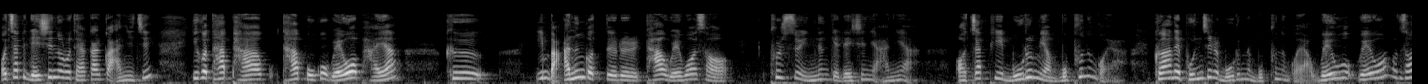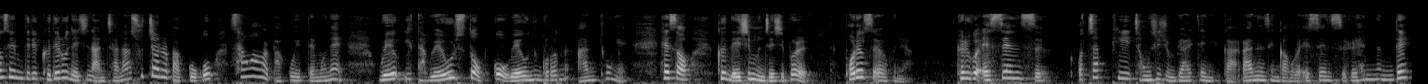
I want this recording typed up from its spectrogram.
어차피 내신으로 대학 갈 거 아니지? 이거 다 봐, 다 보고 외워봐야 그 이 많은 것들을 다 외워서 풀 수 있는 게 내신이 아니야. 어차피 모르면 못 푸는 거야. 그 안에 본질을 모르면 못 푸는 거야. 외우, 외워? 선생님들이 그대로 내진 않잖아. 숫자를 바꾸고 상황을 바꾸기 때문에 외, 다 외울 수도 없고 외우는 거로는 안 통해. 해서 그 내신 문제집을 버렸어요, 그냥. 그리고 에센스. 어차피 정시 준비할 테니까 라는 생각으로 에센스를 했는데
